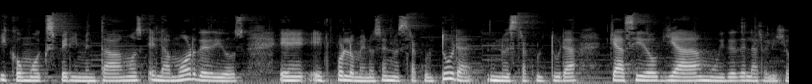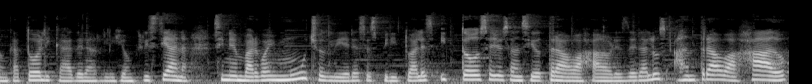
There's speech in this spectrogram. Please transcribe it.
y cómo experimentábamos el amor de Dios, eh, eh, por lo menos en nuestra cultura, en nuestra cultura que ha sido guiada muy desde la religión católica, desde la religión cristiana. Sin embargo, hay muchos líderes espirituales y todos ellos han sido trabajadores de la luz, han trabajado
